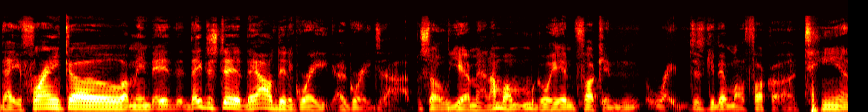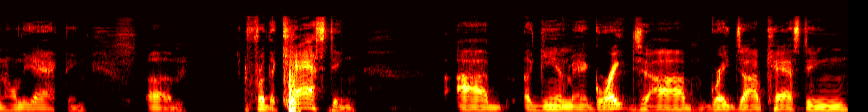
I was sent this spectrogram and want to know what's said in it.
Dave Franco. I mean, they, they just did. They all did a great a great job. So yeah, man, I'm, I'm gonna go ahead and fucking right, just give that motherfucker a ten on the acting. Um, for the casting, I again, man, great job, great job casting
